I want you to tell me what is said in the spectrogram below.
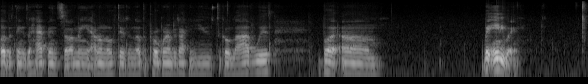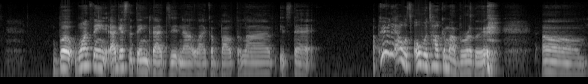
other things will happen. So I mean, I don't know if there's another program that I can use to go live with, but um, but anyway. But one thing, I guess the thing that I did not like about the live is that apparently I was over talking my brother um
